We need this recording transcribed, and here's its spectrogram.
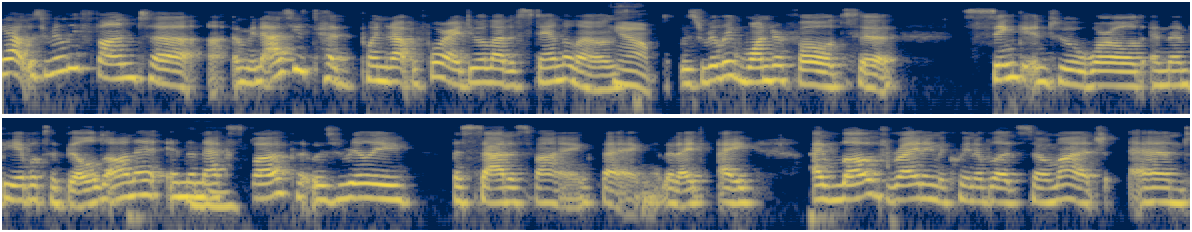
yeah, it was really fun to. I mean, as you had pointed out before, I do a lot of standalones. Yeah. It was really wonderful to sink into a world and then be able to build on it in the mm-hmm. next book. It was really a satisfying thing that I, I, I loved writing The Queen of Blood so much, and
